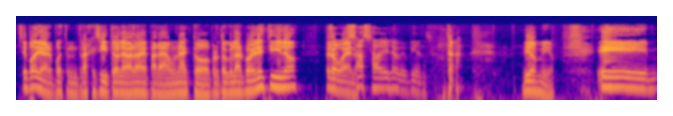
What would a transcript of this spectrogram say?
Se podría haber puesto un trajecito, la verdad, para un acto protocolar por el estilo. Pero bueno. Ya sabés lo que pienso. Dios mío. Eh,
